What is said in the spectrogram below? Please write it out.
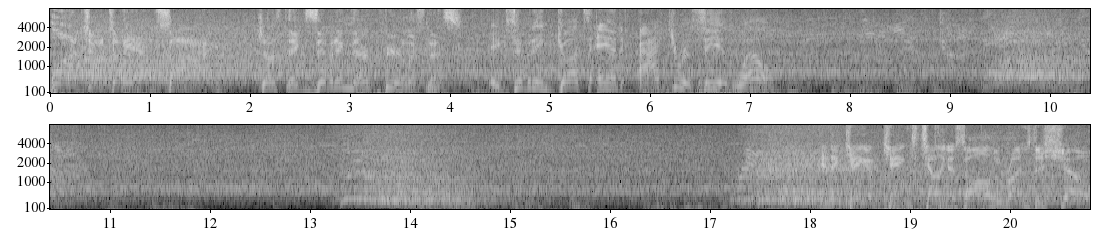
Launch out to the outside. Just exhibiting their fearlessness. Exhibiting guts and accuracy as well. And the King of Kings telling us all who runs the show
